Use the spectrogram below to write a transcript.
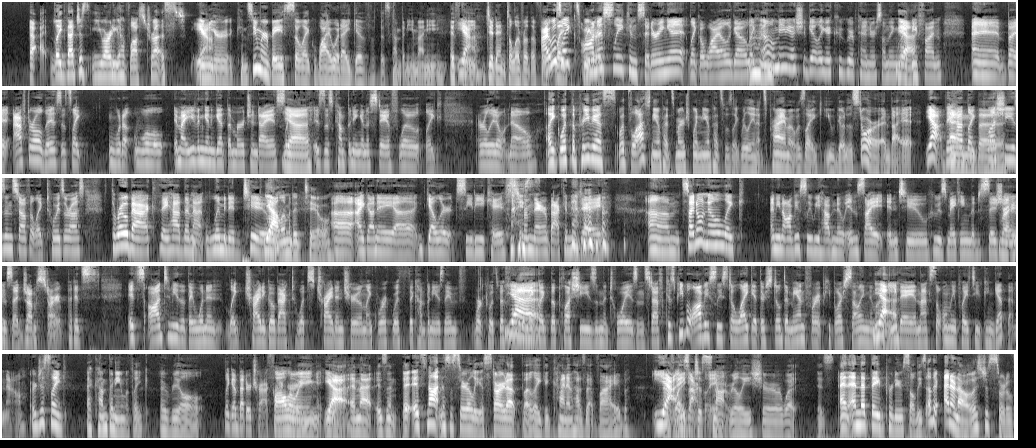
uh, like that just you already have lost trust Yeah. in your consumer base so like why would i give this company money if Yeah. they didn't deliver the I was like. Mm-hmm. honestly considering it like a while ago, like oh maybe I should get like a Kugra pin or something. Yeah. That'd be fun. Uh, but after all this, it's like, what? Well, am I even going to get the merchandise? Like, Yeah. Is this company going to stay afloat? Like, I really don't know. like with the previous with the last neopets merch when neopets was like really in its prime it was like you would go to the store and buy it Yeah, they had like the- plushies and stuff at like Toys R Us. Throwback, they had them at limited too. yeah limited too Uh, I got a uh, Gelert CD case from there back in the day. um, so I don't know, like, I mean, obviously we have no insight into who's making the decisions at Jumpstart, but it's it's odd to me that they wouldn't like try to go back to what's tried and true and like work with the companies they've worked with before to make like the plushies and the toys and stuff because people obviously still like it. There's still demand for it. People are selling them Yeah. on eBay, and that's the only place you can get them now. or just like a company with like a real Like a better track following. Yeah, and that isn't. It's not necessarily a startup, but like it kind of has that vibe. Yeah, like, exactly. Just not really sure what is, and and that they produce all these other. I don't know. It was just sort of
